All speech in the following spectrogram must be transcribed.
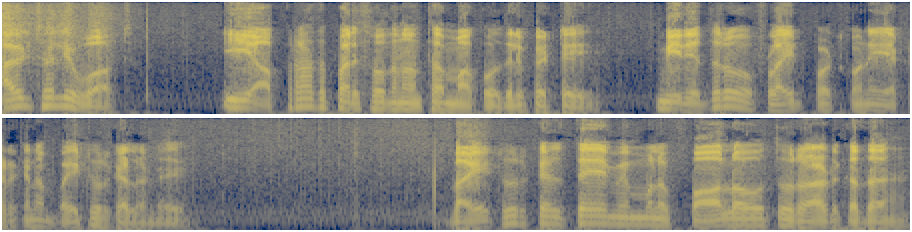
I will tell you what ఈ అపరాధ పరిశోధన అంతా మాకు వదిలిపెట్టి మీరిద్దరూ ఫ్లైట్ పట్టుకొని ఎక్కడికైనా బయట ఊరికి వెళ్ళండి బయట ఊరికి వెళ్తే మిమ్మల్ని ఫాలో అవుతూ రాడు కదా.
